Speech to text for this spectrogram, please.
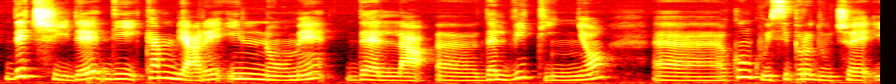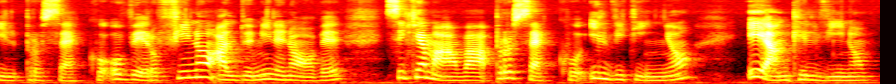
decide di cambiare il nome della, eh, del vitigno eh, con cui si produce il prosecco, ovvero fino al 2009 si chiamava prosecco il vitigno e anche il vino.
